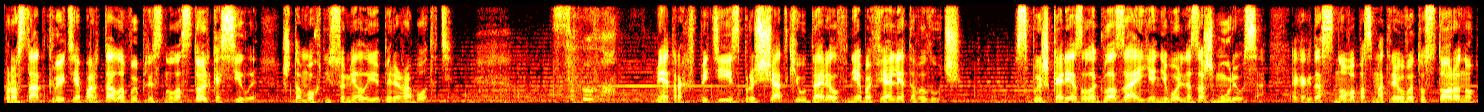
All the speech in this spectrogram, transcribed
просто открытие портала выплеснуло столько силы, что Мох не сумел ее переработать. Завулон. Метрах в пяти из брусчатки ударил в небо фиолетовый луч. Вспышка резала глаза, и я невольно зажмурился, а когда снова посмотрел в эту сторону,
